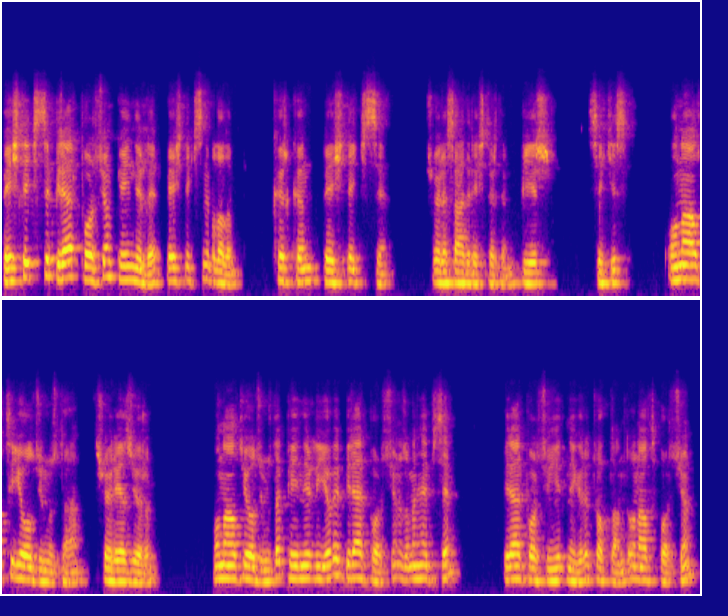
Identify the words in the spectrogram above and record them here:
5'te ikisi birer porsiyon peynirli. 5'te ikisini bulalım. 40'ın 5'te ikisi. Şöyle sadeleştirdim. 1, 8. 16 yolcumuzda şöyle yazıyorum. 16 yolcumuzda peynirli yiyor ve birer porsiyon. O zaman hepsi birer porsiyon yediğine göre toplamda 16 porsiyon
